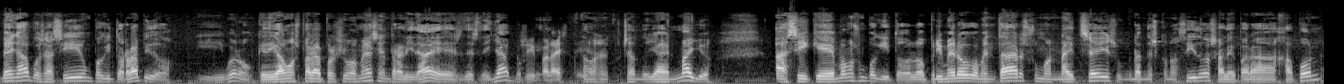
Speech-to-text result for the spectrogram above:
Venga, pues así un poquito rápido. Y bueno, que digamos para el próximo mes, en realidad es desde ya. Sí, para este. Estamos escuchando ya en mayo. Así que vamos un poquito. Lo primero comentar, Summon Knight 6, un gran desconocido, sale para Japón.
